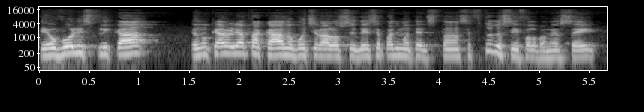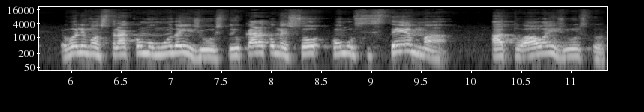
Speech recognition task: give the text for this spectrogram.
Eu vou lhe explicar, eu não quero lhe atacar, não vou tirar a lucidez, pode manter a distância, tudo assim, falou para mim, eu sei. Eu vou lhe mostrar como o mundo é injusto. E o cara começou, como o sistema atual é injusto.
